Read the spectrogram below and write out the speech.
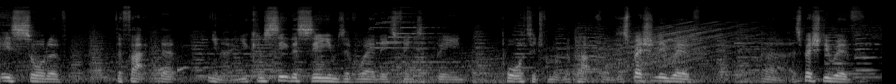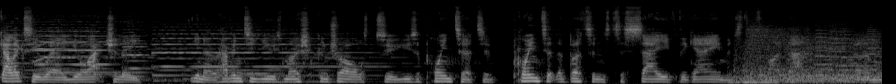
is sort of the fact that you know you can see the seams of where these things have been ported from other platforms, especially with uh, especially with Galaxy, where you're actually you know having to use motion controls to use a pointer to point at the buttons to save the game and stuff like that. Um,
